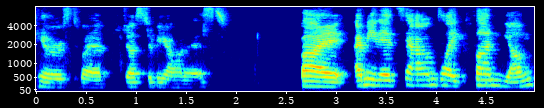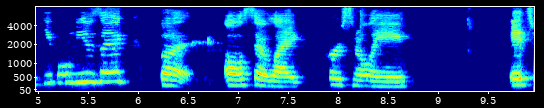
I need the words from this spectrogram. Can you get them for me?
Taylor Swift, just to be honest. But I mean, it sounds like fun young people music, but also like personally, it's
